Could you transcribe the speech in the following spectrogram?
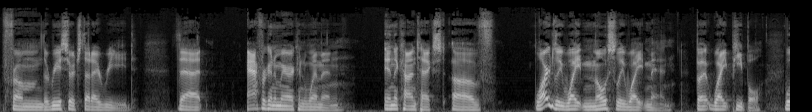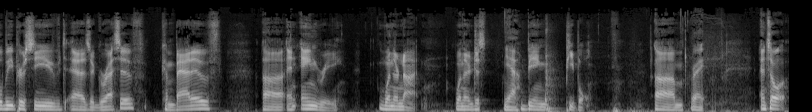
from the research that I read that African American women, in the context of largely white, mostly white men, but white people, will be perceived as aggressive, combative, uh, and angry when they're not, when they're just Yeah. being people. Um, Right. and so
